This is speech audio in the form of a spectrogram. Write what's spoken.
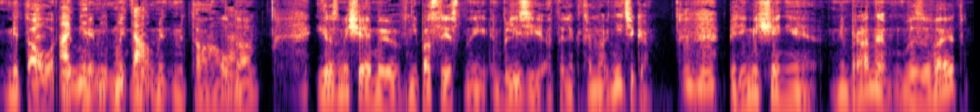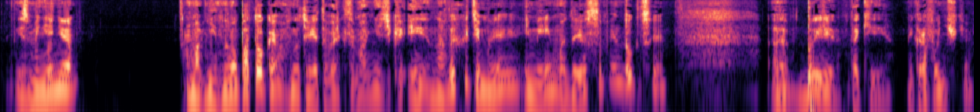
Металл. Да? А, металл. Металл, Да. да. И размещаем ее в непосредственной близи от электромагнитика, Мгм. перемещение мембраны вызывает изменение магнитного потока внутри этого электромагнитика. И на выходе мы имеем АДС самоиндукции. Э, Были такие микрофончики,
